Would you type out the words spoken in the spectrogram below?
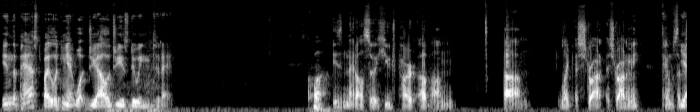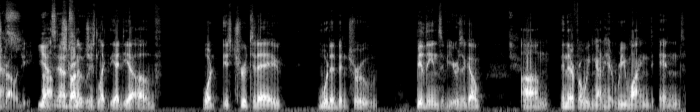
in the past by looking at what geology is doing today. Cool. Isn't that also a huge part of um, um, like astro- astronomy? I almost said Yes. astrology. Yes, um, astronomy, absolutely. just like the idea of what is true today would have been true billions of years ago, um, and therefore we can kind of hit rewind and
